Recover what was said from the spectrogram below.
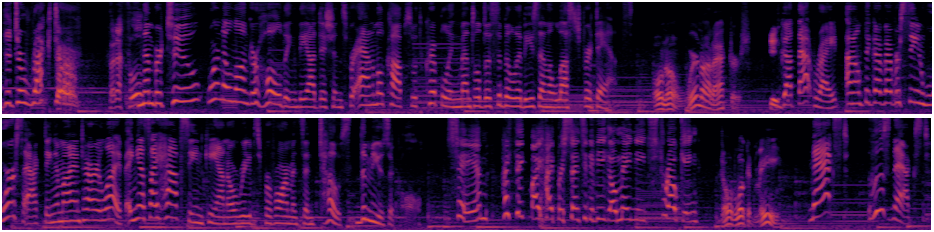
The director! Could have fooled. Number two, we're no longer holding the auditions for animal cops with crippling mental disabilities and a lust for dance. Oh no, we're not actors. You got that right. I don't think I've ever seen worse acting in my entire life. And yes, I have seen Keanu Reeves' performance in Toast, the musical. Sam, I think my hypersensitive ego may need stroking. Don't look at me. Next! Who's next?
